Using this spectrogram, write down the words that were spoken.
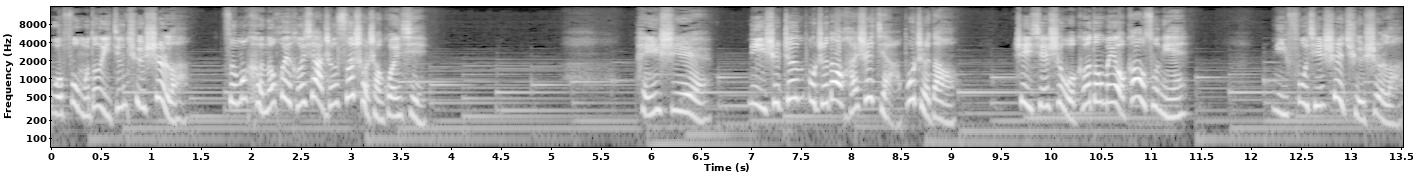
我父母都已经去世了，怎么可能会和夏承思扯上关系？裴师。你是真不知道还是假不知道？这些事我哥都没有告诉你。你父亲是去世了，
